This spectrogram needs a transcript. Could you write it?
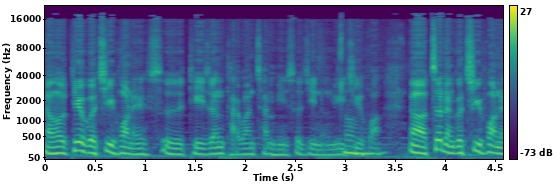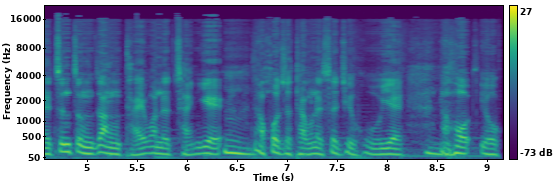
然后第二个计划呢是提升台湾产品设计能力计划。那这两个计划呢，真正让台湾的产业，嗯，那或者台湾的设计服务业，然后有。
